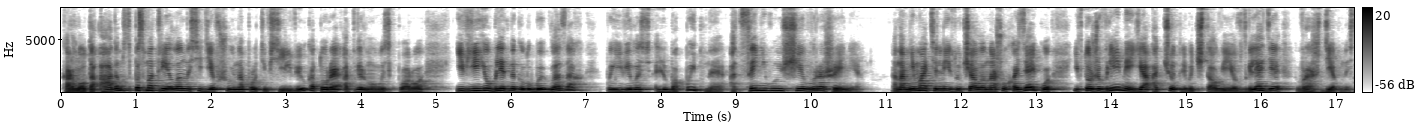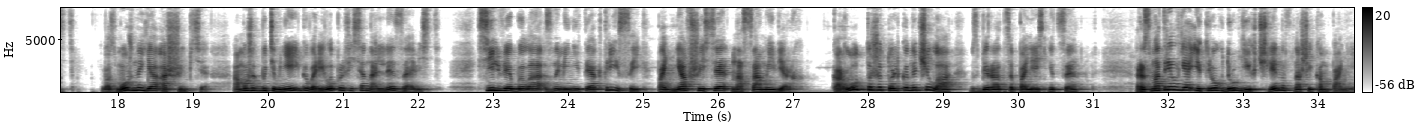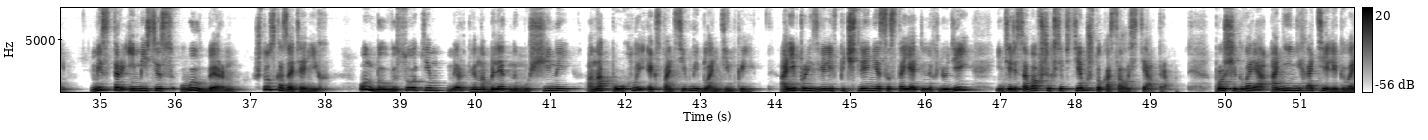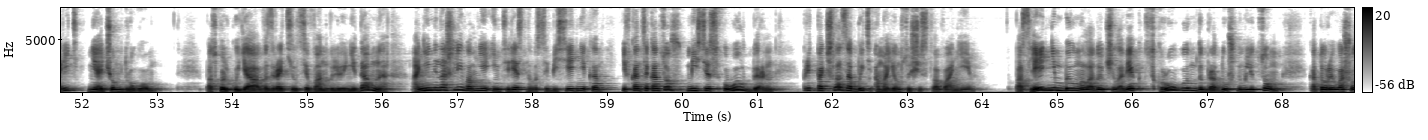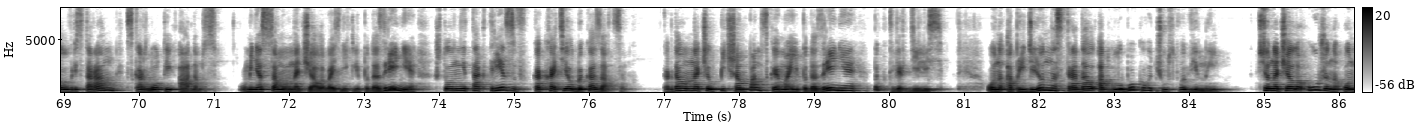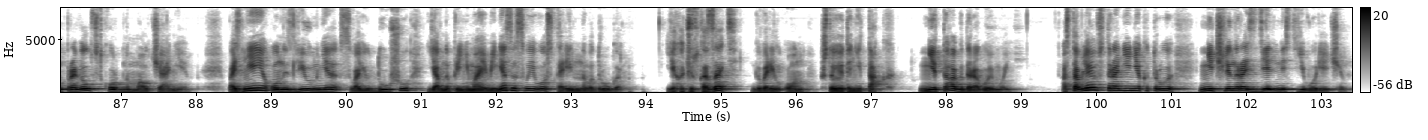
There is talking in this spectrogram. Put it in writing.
Карлота Адамс посмотрела на сидевшую напротив Сильвию, которая отвернулась к Пуаро, и в ее бледно-голубых глазах – появилось любопытное, оценивающее выражение. Она внимательно изучала нашу хозяйку, и в то же время я отчетливо читал в ее взгляде враждебность. Возможно, я ошибся, а может быть в ней говорила профессиональная зависть. Сильвия была знаменитой актрисой, поднявшейся на самый верх. Карлотта же только начала взбираться по лестнице. Рассмотрел я и трех других членов нашей компании. Мистер и миссис Уилберн, что сказать о них? Он был высоким, мертвенно-бледным мужчиной, она пухлой, экспансивной блондинкой. Они произвели впечатление состоятельных людей, интересовавшихся всем, что касалось театра. Проще говоря, они не хотели говорить ни о чем другом. Поскольку я возвратился в Англию недавно, они не нашли во мне интересного собеседника, и в конце концов миссис Уилберн предпочла забыть о моем существовании. Последним был молодой человек с круглым добродушным лицом, который вошел в ресторан с Карлотой Адамс. У меня с самого начала возникли подозрения, что он не так трезв, как хотел бы казаться. Когда он начал пить шампанское, мои подозрения подтвердились. Он определенно страдал от глубокого чувства вины. Все начало ужина он провел в скорбном молчании. Позднее он излил мне свою душу, явно принимая меня за своего старинного друга. «Я хочу сказать», — говорил он, — «что это не так. Не так, дорогой мой». Оставляю в стороне некоторую нечленораздельность его речи.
